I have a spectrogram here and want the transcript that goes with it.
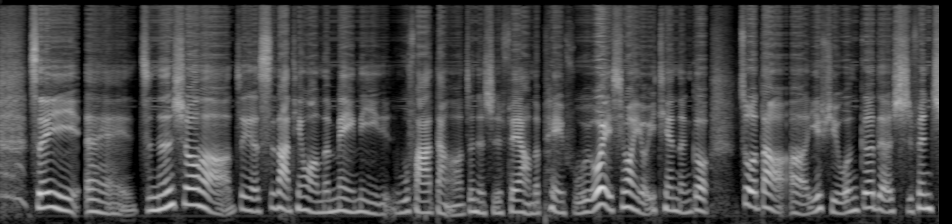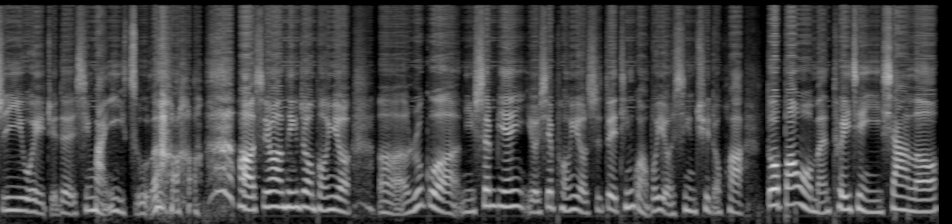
所以哎，只能说啊，这个四大天王的魅力无法挡啊，真的是非常的佩服。我也希望有一天能够做到，呃，也许文哥的十分之一，我也觉得心满意足了。好，希望听众朋友，呃，如果你身边有些朋友是对听广播有兴趣的话，多帮我们推荐一下喽。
